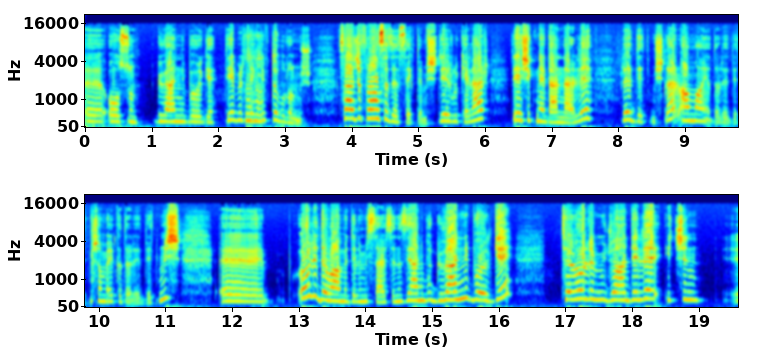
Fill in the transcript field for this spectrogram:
e, olsun güvenli bölge diye bir teklifte bulunmuş. Sadece Fransa desteklemiş. Diğer ülkeler değişik nedenlerle reddetmişler. Almanya da reddetmiş, Amerika da reddetmiş. Ee, öyle devam edelim isterseniz. Yani bu güvenli bölge terörle mücadele için e,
